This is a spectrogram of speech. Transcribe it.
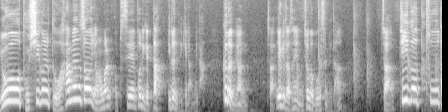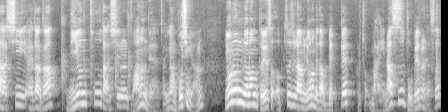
요 두 식을 더하면서 요놈을 없애버리겠다 이런 얘기를 합니다. 그러면 자 여기다 선생님 적어보겠습니다. 자 디그 2 다시에다가 니은 2 다시를 더하는데 자 이거 한번 보시면 요놈 요놈 더해서 없어지려면 요놈에다 몇 배? 그렇죠. 마이너스 두 배를 해서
